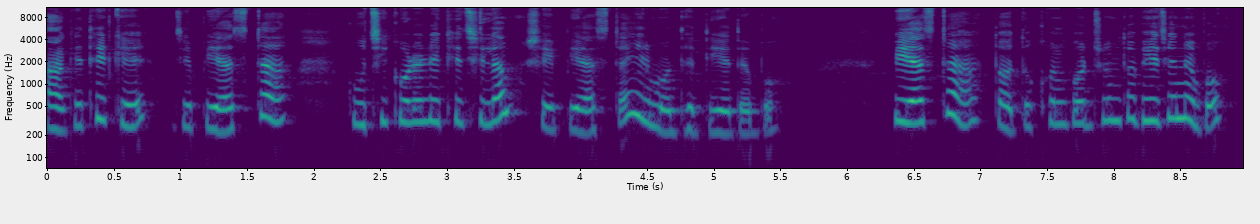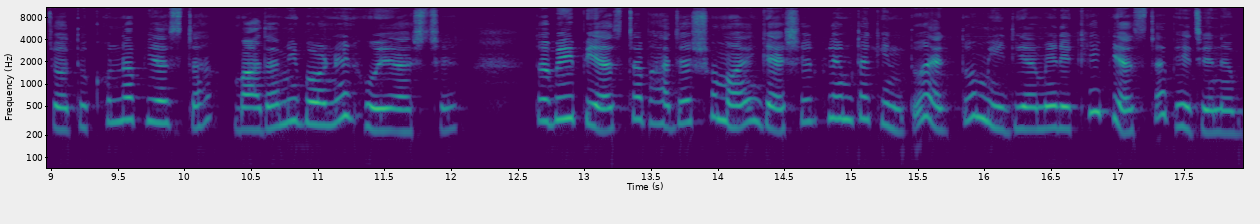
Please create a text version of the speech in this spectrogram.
আগে থেকে যে পেঁয়াজটা কুচি করে রেখেছিলাম, সেই পেঁয়াজটা এর মধ্যে দিয়ে দেব। পেঁয়াজটা ততক্ষণ পর্যন্ত ভেজে নেব, যতক্ষণ না পেঁয়াজটা বাদামি বর্ণের হয়ে আসছে। তবে এই পেঁয়াজটা ভাজার সময় গ্যাসের ফ্লেমটা কিন্তু একদম মিডিয়ামে রেখেই পেঁয়াজটা ভেজে নেব।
